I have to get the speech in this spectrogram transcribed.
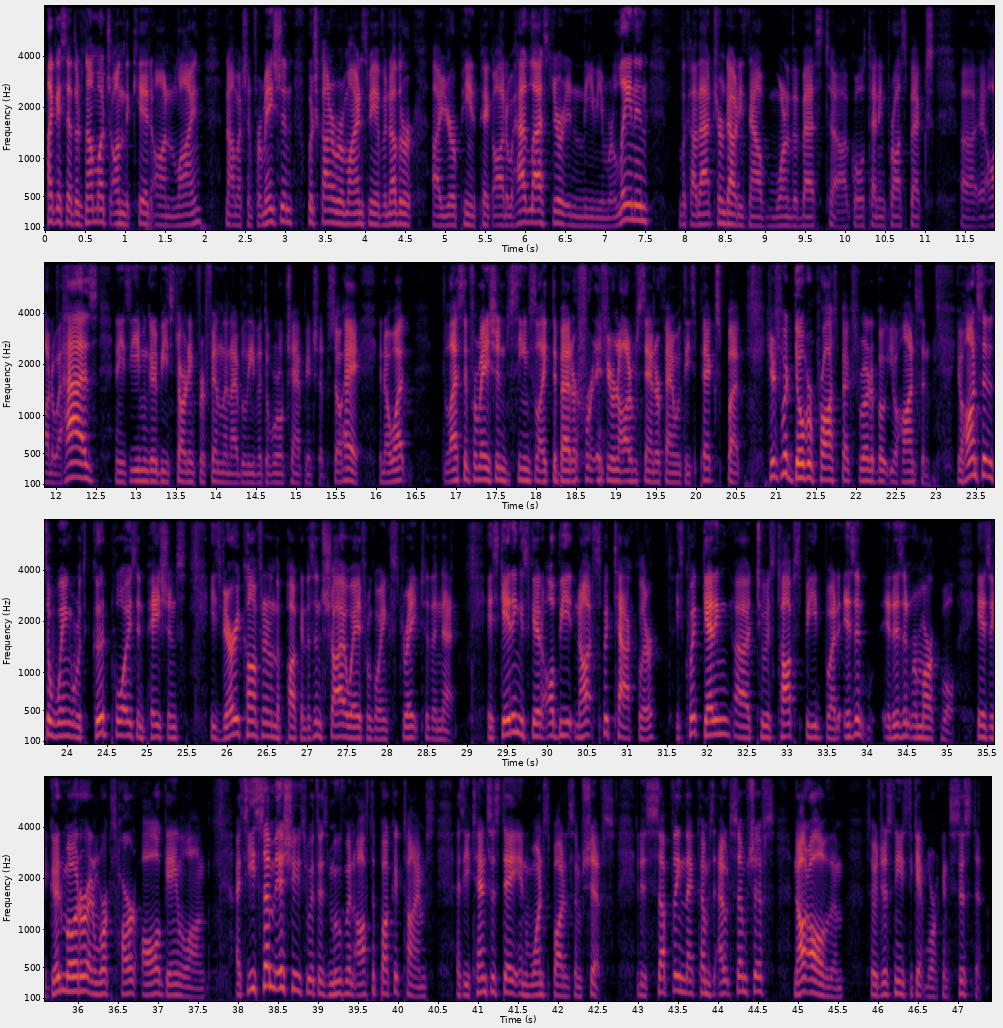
like I said, there's not much on the kid online, not much information, which kind of reminds me of another uh, European pick Ottawa had last year in Leevi Meriläinen. Look how that turned out. He's now one of the best uh, goaltending prospects uh, Ottawa has, and he's even going to be starting for Finland, I believe, at the World Championship. So, hey, you know what? Less information seems like the better for if you're an Ottawa Standard fan with these picks. But here's what Dobber Prospects wrote about Johansson. Johansson is a winger with good poise and patience. He's very confident on the puck and doesn't shy away from going straight to the net. His skating is good, albeit not spectacular. He's quick getting uh, to his top speed, but isn't it isn't remarkable. He has a good motor and works hard all game long. I see some issues with his movement off the puck at times, as he tends to stay in one spot in some shifts. It is something that comes out some shifts, not all of them, so it just needs to get more consistent.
